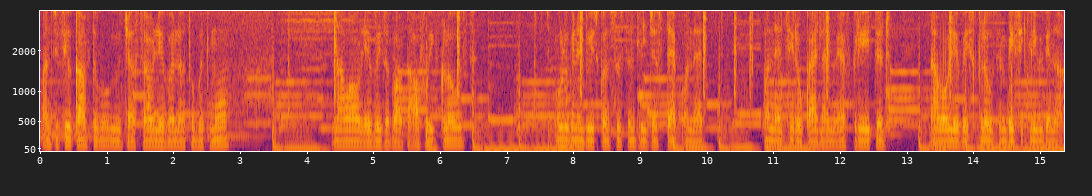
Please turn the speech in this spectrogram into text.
Once you feel comfortable we'll adjust our lever a little bit more. Now our lever is about halfway closed and all we're gonna do is consistently just tap on that on that zero guideline we have created now our lever is closed and basically we're gonna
